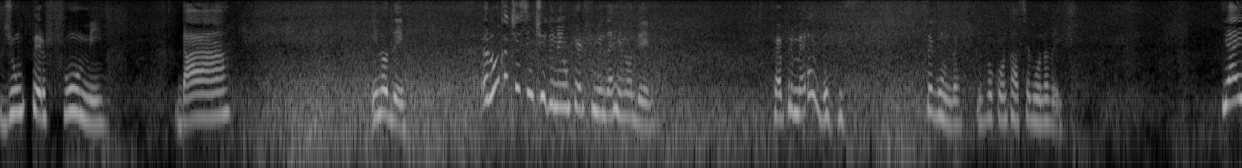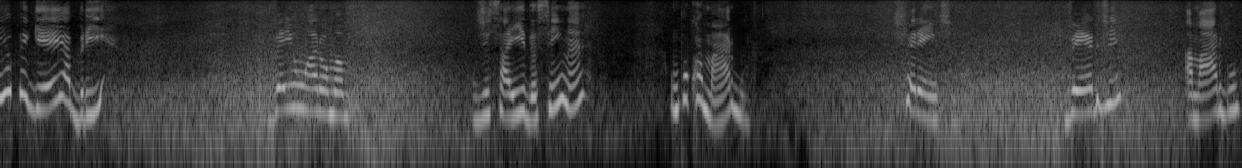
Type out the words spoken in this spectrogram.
de um perfume da Inodê. Eu nunca tinha sentido nenhum perfume da Inodê. Foi a primeira vez. Segunda, eu vou contar a segunda vez. E aí eu peguei, abri, veio um aroma de saída assim, né? Um pouco amargo. Diferente verde, amargo.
